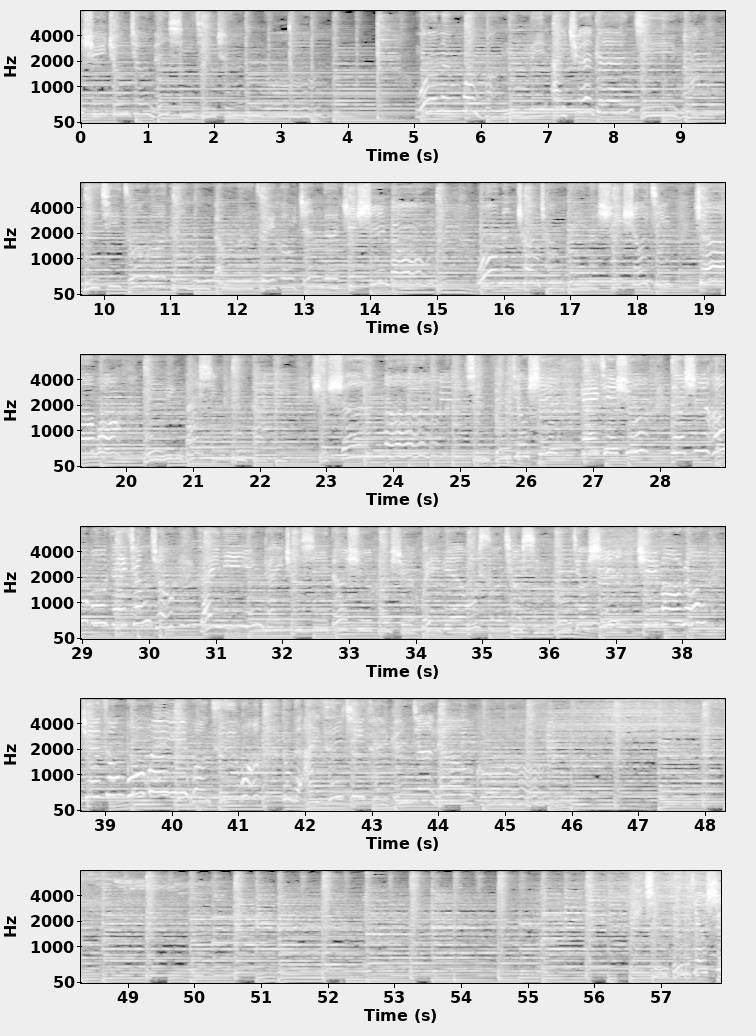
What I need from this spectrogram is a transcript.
泪水终究能洗净沉默。我们往往努力爱，却更寂寞。一起做过的梦，到了最后真的只是梦。我们常常为了谁受尽折磨，不明白幸福到底是什么。幸福就是。是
